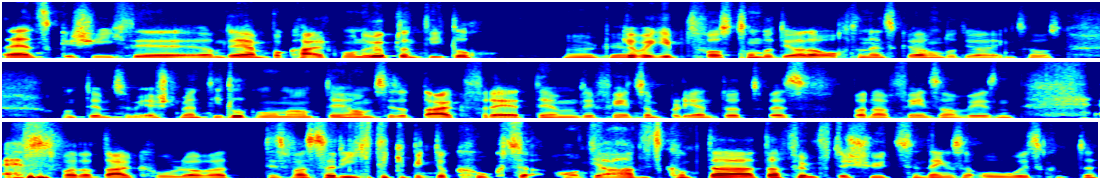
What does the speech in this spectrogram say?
Vereinsgeschichte, haben die einen Pokal gewonnen, überhaupt einen Titel. Ich Okay. glaube, gibt es fast 100 Jahre, 98 Jahre, 100 Jahre, irgend sowas. Und die haben zum ersten Mal einen Titel gewonnen und die haben sich total gefreut, die haben die Fans angelernt dort, weil es waren auch Fans anwesend. Es war total cool, aber das war so richtig, ich bin da geguckt, so, und ja, das kommt der, der fünfte Schütze und denke so, oh, jetzt kommt der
